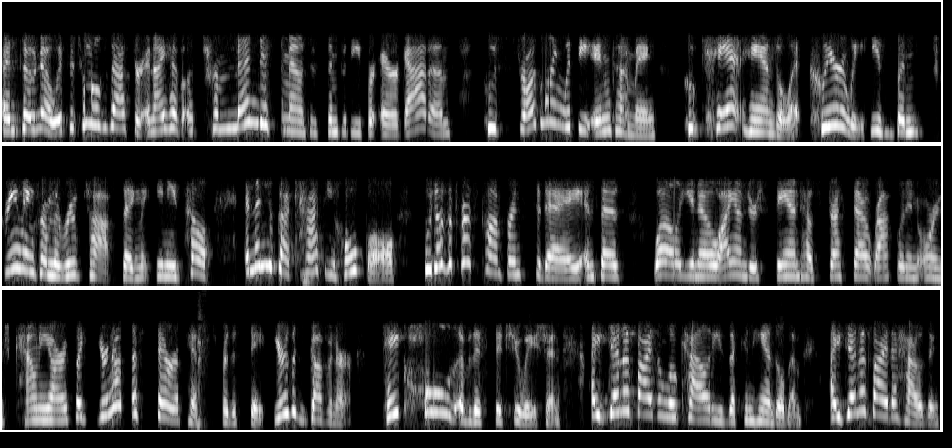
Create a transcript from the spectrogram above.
And so, no, it's a total disaster. And I have a tremendous amount of sympathy for Eric Adams, who's struggling with the incoming, who can't handle it. Clearly, he's been screaming from the rooftops saying that he needs help. And then you've got Kathy Hochul, who does a press conference today and says, well, you know, I understand how stressed out Rockland and Orange County are. It's like, you're not the therapist for the state. You're the governor. Take hold of this situation. Identify the localities that can handle them. Identify the housing.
